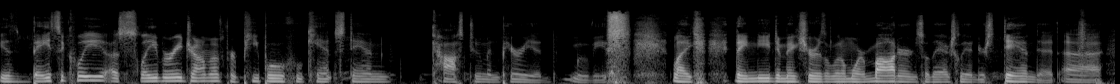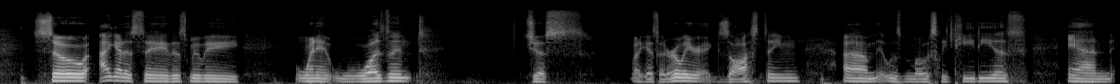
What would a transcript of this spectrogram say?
is basically a slavery drama for people who can't stand costume and period movies. like they need to make sure it's a little more modern so they actually understand it. Uh, so I gotta say, this movie, when it wasn't just like I said earlier, exhausting, um, it was mostly tedious, and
